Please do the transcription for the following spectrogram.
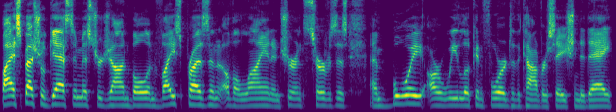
by a special guest and Mr. John Boland, Vice President of Alliant Insurance Services. And boy, are we looking forward to the conversation today.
